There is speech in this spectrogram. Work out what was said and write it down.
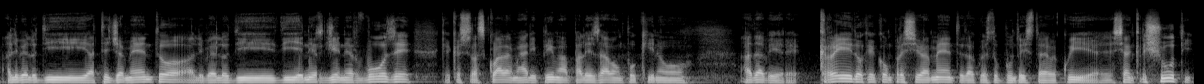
a livello di atteggiamento, a livello di, di energie nervose che questa squadra magari prima palesava un pochino ad avere. Credo che complessivamente da questo punto di vista qui eh, siamo cresciuti.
